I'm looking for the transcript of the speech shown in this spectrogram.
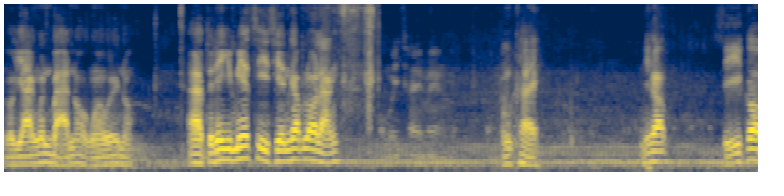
ดอกยางมันบานออกมาเว้ยเนาะอ่าตัวนี้อยู่เมตรสี่เซนครับล้อหลังผมไม่ใช่แม่งของไทยนี่ครับ สีก็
